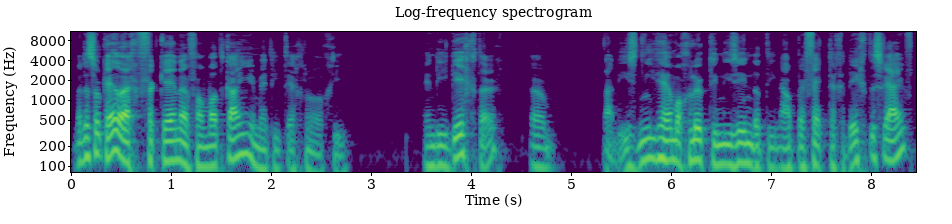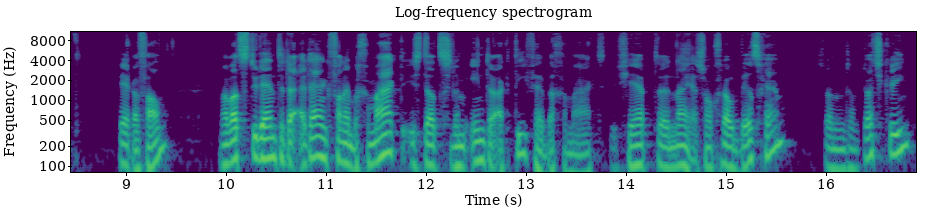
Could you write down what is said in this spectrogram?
maar dat is ook heel erg verkennen van wat kan je met die technologie. En die dichter, um, nou, die is niet helemaal gelukt in die zin dat hij nou perfecte gedichten schrijft. Verre van. Maar wat studenten er uiteindelijk van hebben gemaakt, is dat ze hem interactief hebben gemaakt. Dus je hebt uh, nou ja, zo'n groot beeldscherm, zo'n touchscreen.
